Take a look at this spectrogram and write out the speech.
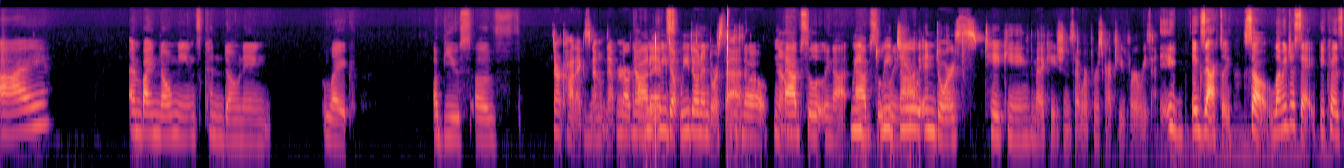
i am by no means condoning like abuse of Narcotics, no, never. No, we, we don't we don't endorse that. no No. absolutely not We absolutely we do not. endorse taking the medications that were prescribed to you for a reason. Exactly. So let me just say, because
